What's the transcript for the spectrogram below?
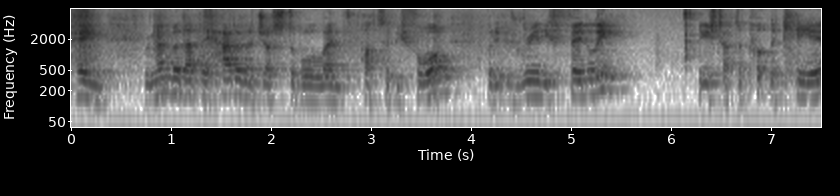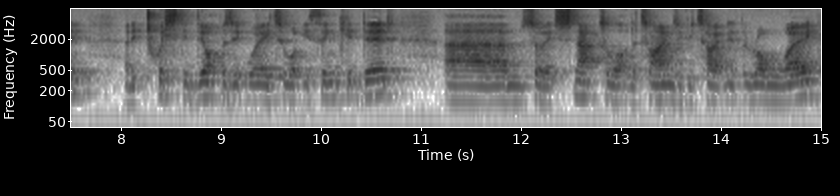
Ping. Remember that they had an adjustable length putter before, but it was really fiddly. You used to have to put the key in and it twisted the opposite way to what you think it did. Um, so it snapped a lot of the times if you tighten it the wrong way.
